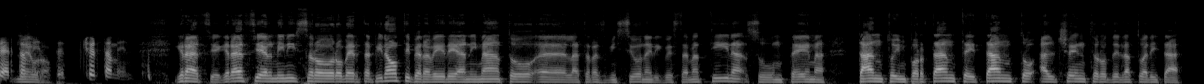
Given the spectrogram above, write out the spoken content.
Certamente, certamente. Grazie, grazie al Ministro Roberta Pinotti per aver animato eh, la trasmissione di questa mattina su un tema tanto importante e tanto al centro dell'attualità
